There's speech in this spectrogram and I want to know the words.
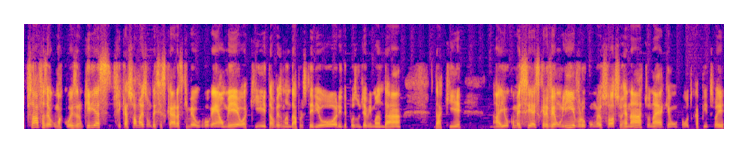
precisava fazer alguma coisa, não queria ficar só mais um desses caras que, meu, vou ganhar o meu aqui, talvez mandar para o exterior e depois um dia me mandar daqui. Aí eu comecei a escrever um livro com o meu sócio Renato, né, que é um, um outro capítulo aí,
